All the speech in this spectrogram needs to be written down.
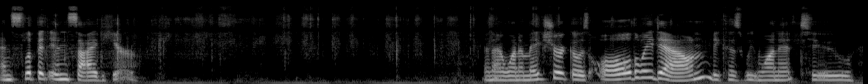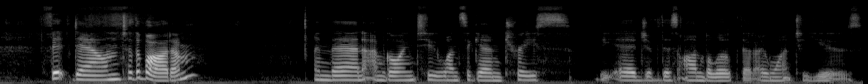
and slip it inside here. And I wanna make sure it goes all the way down because we want it to fit down to the bottom. And then I'm going to, once again, trace the edge of this envelope that I want to use.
